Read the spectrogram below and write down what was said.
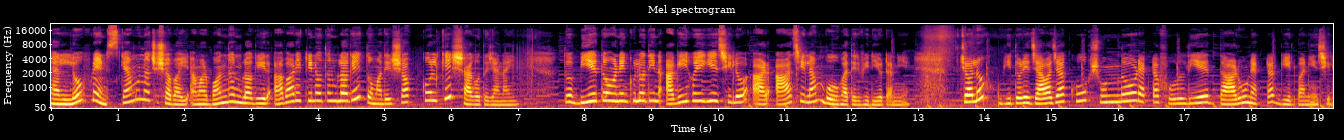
হ্যালো ফ্রেন্ডস, কেমন আছো সবাই? আমার বন্ধন ব্লগের আবার একটি নতুন ব্লগে তোমাদের সকলকে স্বাগত জানাই। তো বিয়ে তো অনেকগুলো দিন আগেই হয়ে গিয়েছিল, আর আজ এলাম বউ ভাতের ভিডিওটা নিয়ে। চলো ভিতরে যাওয়া যাক, খুব সুন্দর একটা ফুল দিয়ে দারুণ একটা গেট বানিয়েছিল।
